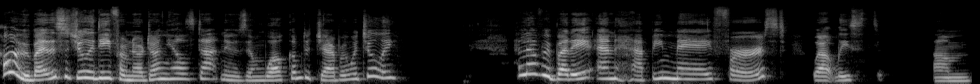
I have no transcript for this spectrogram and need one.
Hello, everybody. This is Julie D from Nordonia and welcome to Jabbering with Julie. Hello, everybody, and happy May 1st. Well, at least um,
